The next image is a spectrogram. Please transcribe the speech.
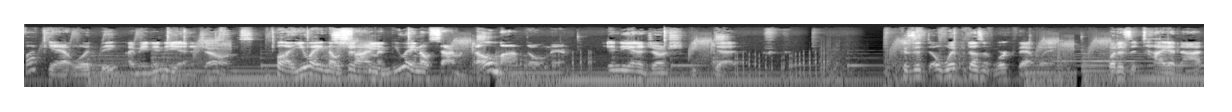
Fuck yeah, it would be. I mean, Indiana Jones. But you ain't no Should Simon. be. You ain't no Simon Belmont though, man. Indiana Jones should be dead. Because a whip doesn't work that way. What is it, tie a knot?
